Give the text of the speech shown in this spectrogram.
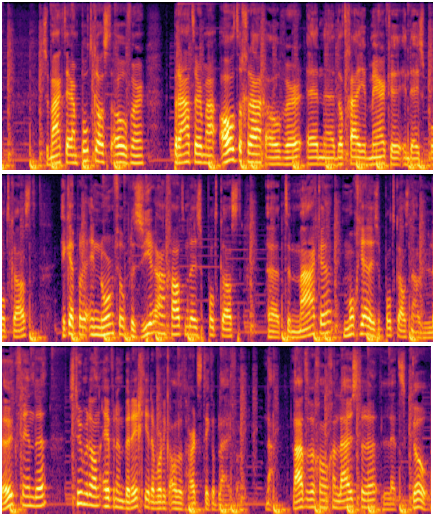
Ze maakte er een podcast over, praat er maar al te graag over en uh, dat ga je merken in deze podcast. Ik heb er enorm veel plezier aan gehad om deze podcast uh, te maken. Mocht jij deze podcast nou leuk vinden, stuur me dan even een berichtje. Daar word ik altijd hartstikke blij van. Nou, laten we gewoon gaan luisteren. Let's go!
